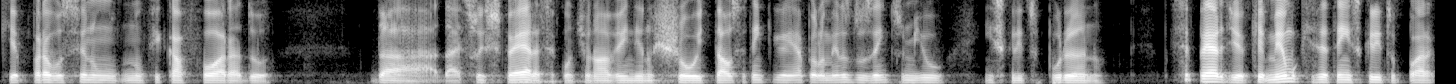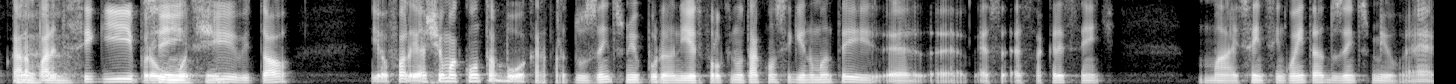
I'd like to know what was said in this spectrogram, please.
que é para você não, não ficar fora do, da, da sua esfera, você continuar vendendo show e tal, você tem que ganhar pelo menos 200 mil inscritos por ano. Porque você perde, que mesmo que você tenha inscrito, para, o cara para Aham. de seguir por Sim, algum sim. motivo e tal. E eu falei, achei uma conta boa, cara, para 200 mil por ano. E ele falou que não tá conseguindo manter é, é, essa, essa crescente. Mas 150 a 200 mil. É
